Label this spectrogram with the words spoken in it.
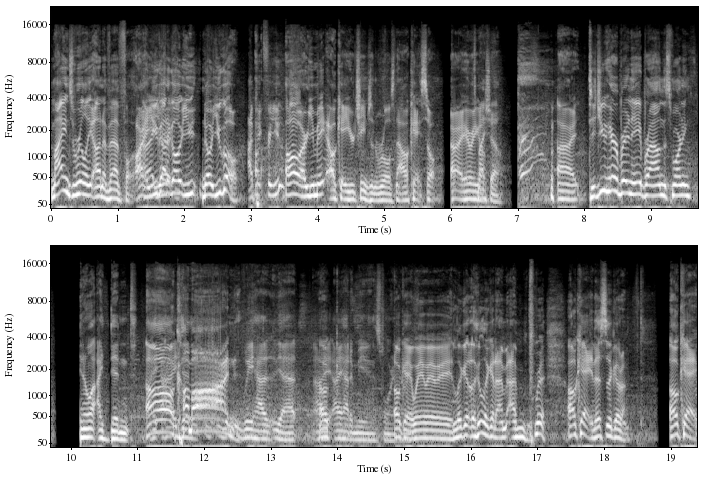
mine's really uneventful. All right, right, you got to go. You no, you go. I picked for you. Oh, are you ma- okay? You're changing the rules now. Okay, so all right, here we go. My show. All right. Did you hear Brittany Brown this morning? You know what? I didn't. Oh, I- I come didn't. on. We had yeah. I, Okay. I had a meeting this morning. Okay, wait, wait, wait. Look at look, look at I'm I'm Okay, this is a good one. Okay,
